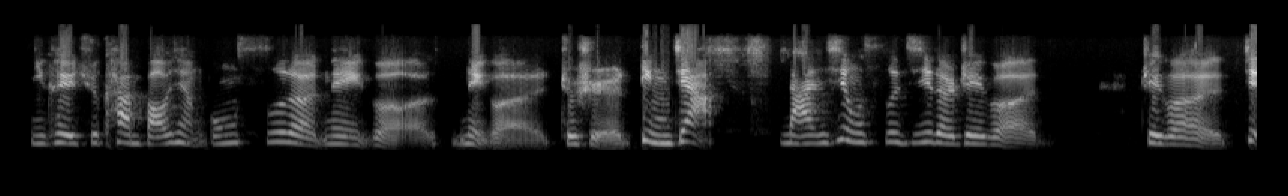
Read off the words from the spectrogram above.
你可以去看保险公司的那个那个，就是定价，男性司机的这个这个价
